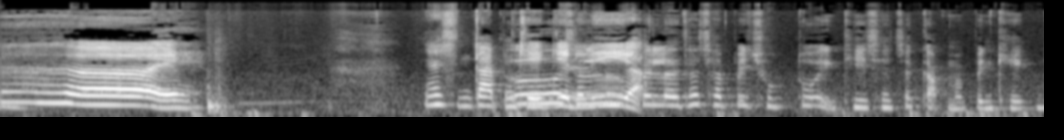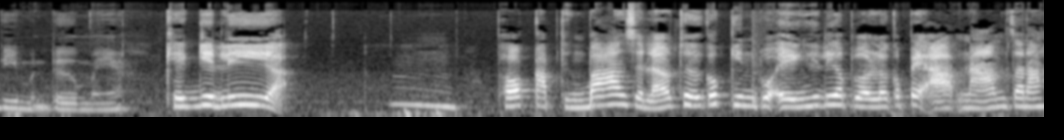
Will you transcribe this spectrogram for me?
เอ้ย เนี่ยฉันกลายเป็นเค้กเยลลี่อะเออฉันเลิกไปเลยถ้าฉันไปชุบตัวอีกที ฉันจะกลับมาเป็นเค้กดีเหมือนเดิมไหมอะเค้กเยลลี่อะอืมพอกลับถึงบ้านเสร็จแล้วเธอก็กินตัวเองให้เรียบร้อยแล้วก็ไปอาบน้ำซะนะ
